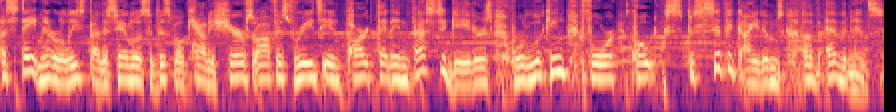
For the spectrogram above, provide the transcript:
A statement released by the San Luis Obispo County Sheriff's Office reads in part that investigators were looking for, quote, specific items of evidence.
